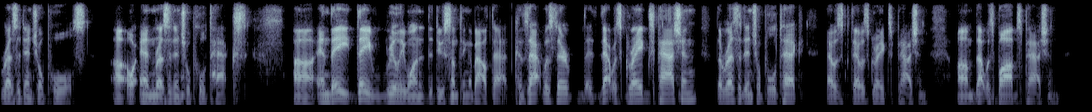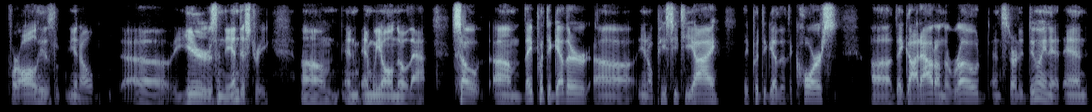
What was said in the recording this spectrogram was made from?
residential pools uh, or, and residential pool techs. Uh, and they they really wanted to do something about that because that was their that was Greg's passion, the residential pool tech. That was that was Greg's passion. Um, that was Bob's passion for all his you know uh, years in the industry, um, and and we all know that. So um, they put together, uh, you know, PCTI. They put together the course. Uh, they got out on the road and started doing it. And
